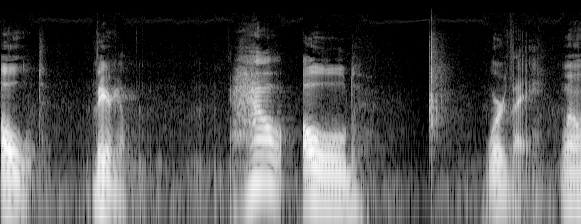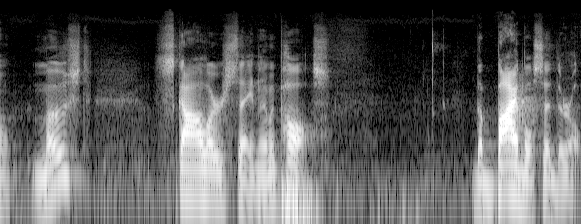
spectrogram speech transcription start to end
old. Very old. How old were they? Well, most scholars say, let me pause. The Bible said they're old.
